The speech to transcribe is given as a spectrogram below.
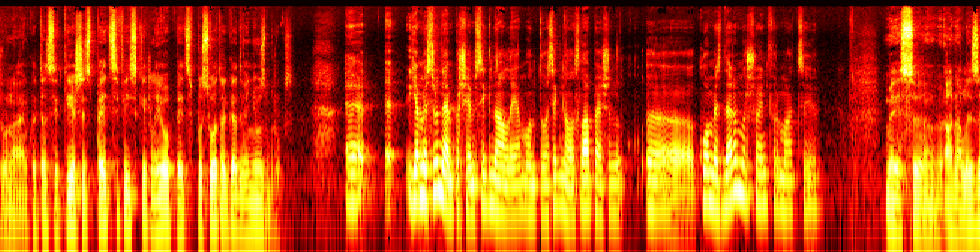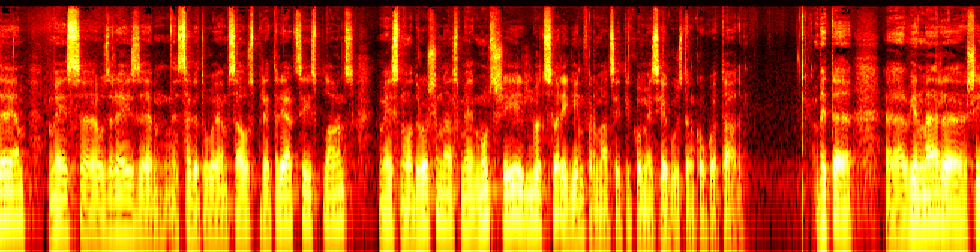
runājām, ka tas ir tieši specifiski, jo pēc pusotra gada viņi uzbruks. Ja mēs runājam par šiem signāliem un to signālu slāpēšanu, ko mēs darām ar šo informāciju? Mēs eh, analizējam, mēs eh, uzreiz eh, sagatavojam savus pretreakcijas plānus, mēs nodrošinām, mums šī ir ļoti svarīga informācija, tikko mēs iegūstam kaut ko tādu. Bet vienmēr šī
